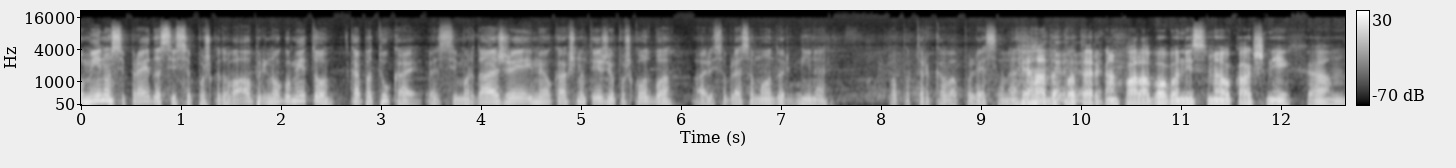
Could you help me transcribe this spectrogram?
Omenil si prej, da si se poškodoval pri nogometu, kaj pa tukaj? Eh, si morda že imel kakšno težjo poškodbo ali so bile samo odrgnine, pa potrkava po lesu? Ne? Ja, da potrkam, hvala Bogu, nisem imel kakšnih um,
